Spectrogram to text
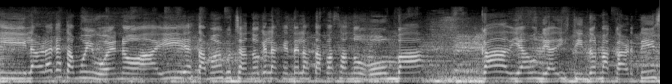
Y la verdad que está muy bueno. Ahí estamos escuchando que la gente la está pasando bomba. Cada día es un día distinto en McCarthy's.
